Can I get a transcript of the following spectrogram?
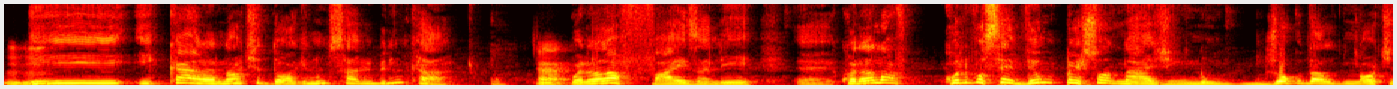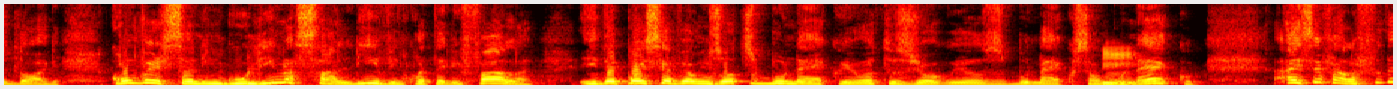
Uhum. E, e, cara, a Naughty Dog não sabe brincar. Tipo, É. quando ela faz ali. é, quando ela. Quando você vê um personagem num jogo da Naughty Dog conversando, engolindo a saliva enquanto ele fala, e depois você vê uns outros bonecos em outros jogos e os bonecos são Sim. boneco, aí você fala, "Fude-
